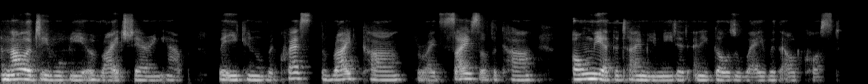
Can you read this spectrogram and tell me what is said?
analogy will be a ride sharing app where you can request the right car, the right size of the car, only at the time you need it, and it goes away without cost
